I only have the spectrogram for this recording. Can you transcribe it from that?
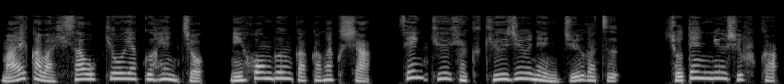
前川久夫教約編著、日本文化科学者、1990年10月。書店入手不可。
